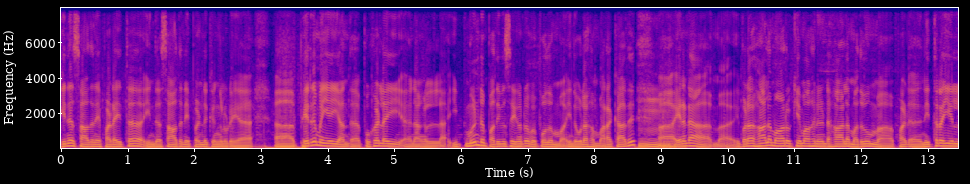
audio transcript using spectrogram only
கின்னஸ் சாதனை படைத்த இந்த சாதனை பெண்ணுக்கு எங்களுடைய பெருமையை அந்த புகழை அஹ், நாங்கள் மீண்டும் பதிவு செய்கின்றோம். எப்போதும் இந்த உலகம் மறக்காது. ஏனடா இவ்வளவு காலம் ஆரோக்கியமாக நீண்ட காலம் அதுவும் நித்திரையில்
